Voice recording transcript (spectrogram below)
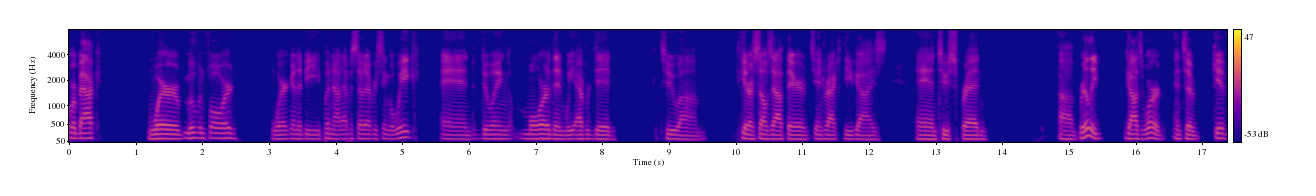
we're back. We're moving forward. We're going to be putting out episode every single week and doing more than we ever did to um to get ourselves out there to interact with you guys and to spread uh really God's word and to give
